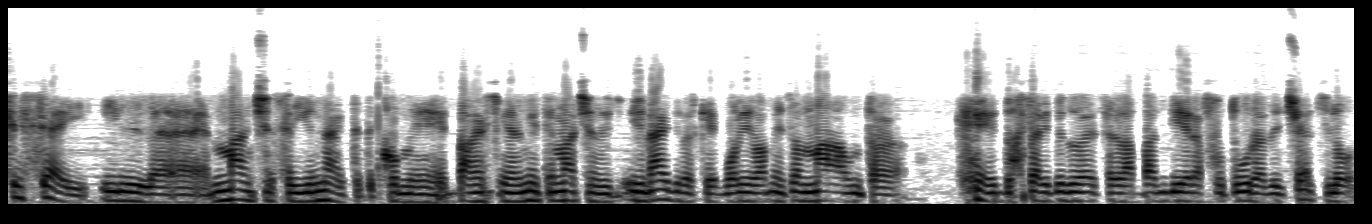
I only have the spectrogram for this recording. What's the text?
se sei il eh, Manchester United come finalmente Manchester United perché voleva Mason Mount che sarebbe dovuto essere la bandiera futura del Chelsea lo,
